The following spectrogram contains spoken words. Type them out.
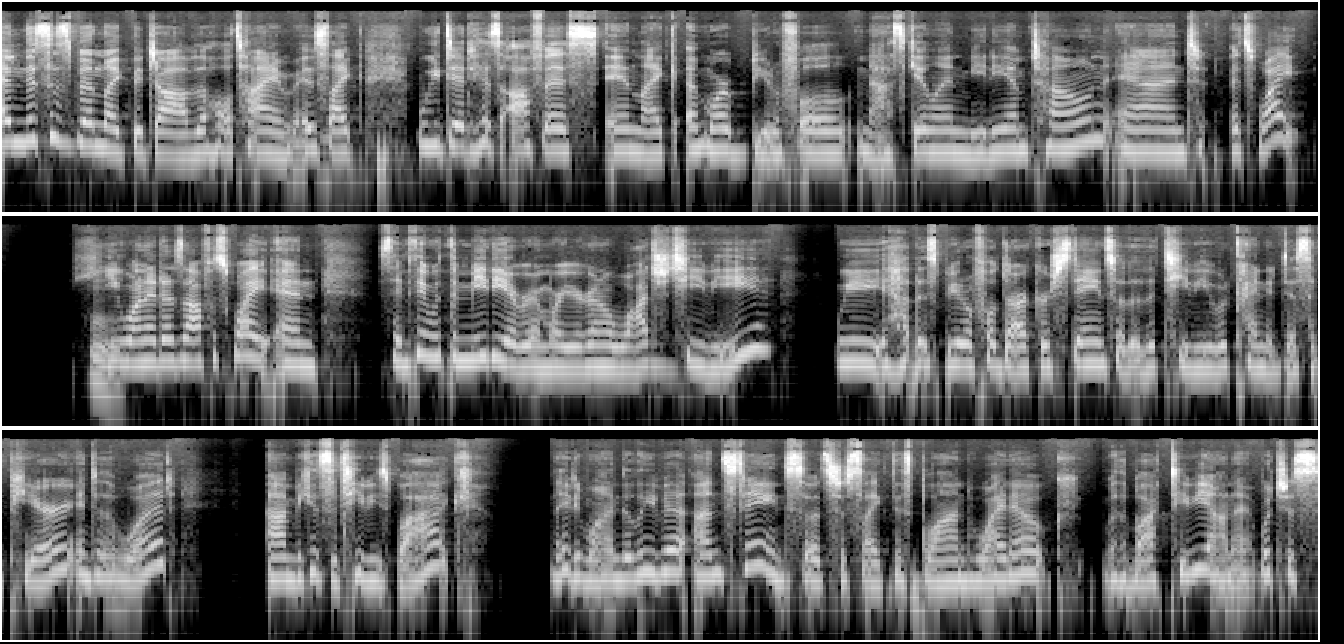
And this has been like the job the whole time. Is like we did his office in like a more beautiful masculine medium tone, and it's white. He hmm. wanted his office white, and same thing with the media room where you're going to watch hmm. TV. We had this beautiful darker stain so that the TV would kind of disappear into the wood um, because the TV's black. They did wanted to leave it unstained. So it's just like this blonde white oak with a black TV on it, which is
